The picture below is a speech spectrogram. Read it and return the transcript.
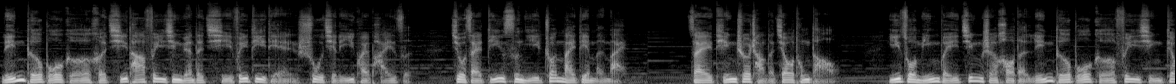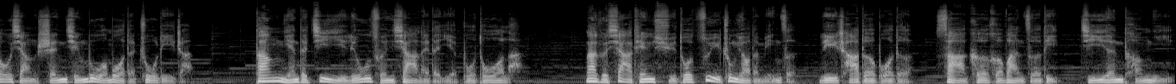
林德伯格和其他飞行员的起飞地点竖起了一块牌子，就在迪士尼专卖店门外。在停车场的交通岛，一座名为“精神号”的林德伯格飞行雕像神情落寞地伫立着。当年的记忆留存下来的也不多了。那个夏天，许多最重要的名字：理查德·伯德、萨科和万泽蒂、吉恩·滕尼。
